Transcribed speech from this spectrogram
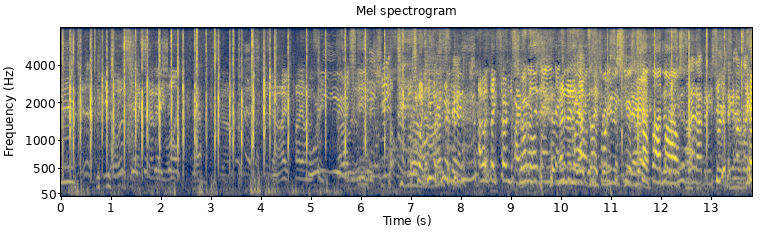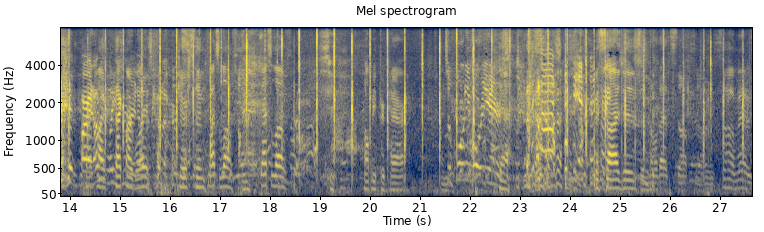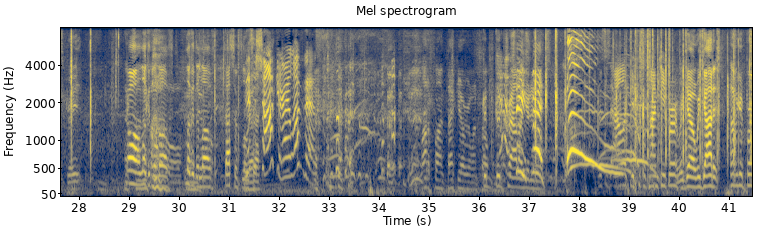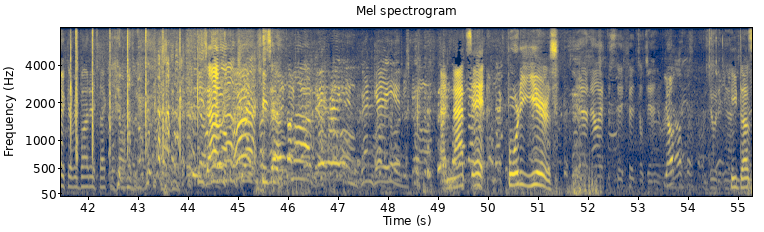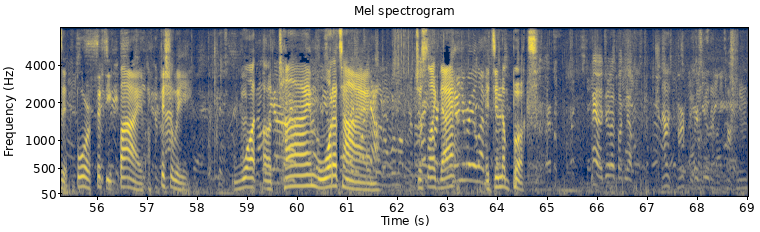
He was in like 71. Yeah. So, yeah, I, I honestly. Which one he was I was like starting to struggle. Say anything And then to he the got crowd. 26 years, that. sub five miles. As soon as that happened, he started taking. I was like, all right, I'm just Thank my right now. It's wife. Kirsten, That's love. That's love. she helped me prepare. So 40 more years. Yeah, yeah. massages and all that stuff. So it was, oh man, it was great. Oh, look at the love. Look at the love. That's what flows. This is shocking. I love this. A lot of fun. Thank you everyone for Good, good me. crowd. Steve here today. Spence. This is Alec, the official timekeeper. Here we go. We got it. Have a good break, everybody. Thank you for coming. He's out. Of the He's out. and Bengay and And that's it. 40 years. Yeah, now I have to stay fit until January. Yup. We'll do it again. He does it. 455 officially. What a time. What a time. Just like that, it's in the books. No, do not fuck no. that was perfect. First meeting.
